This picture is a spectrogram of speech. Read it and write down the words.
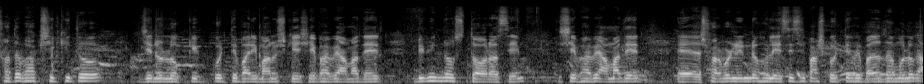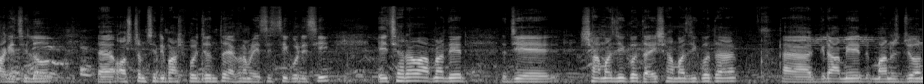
শতভাগ শিক্ষিত যেন লোককে করতে পারি মানুষকে, সেভাবে আমাদের বিভিন্ন স্তর আছে। সেভাবে আমাদের সর্বনিম্ন হলে এসএসসি পাস করতে হবে বাধ্যতামূলক। আগে ছিল অষ্টম শ্রেণি পাস পর্যন্ত এখন আমরা এসএসসি করেছি। এছাড়াও আপনাদের যে সামাজিকতা, এই সামাজিকতা গ্রামের মানুষজন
